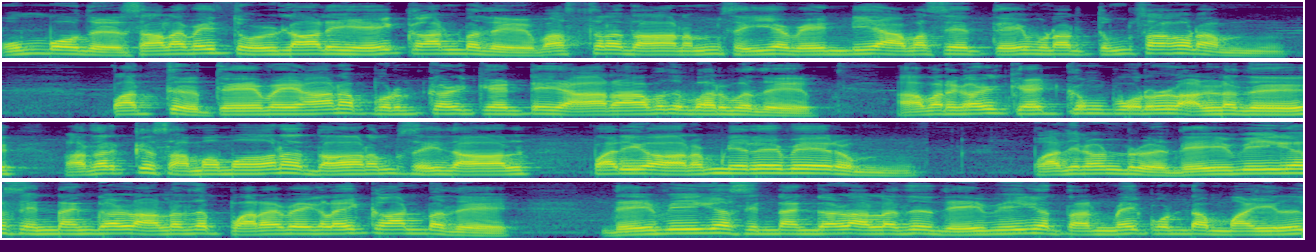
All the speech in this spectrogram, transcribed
ஒம்பது சலவை தொழிலாளியை காண்பது வஸ்திர தானம் செய்ய வேண்டிய அவசியத்தை உணர்த்தும் சகுனம். பத்து தேவையான பொருட்கள் கேட்டு யாராவது வருவது அவர்கள் கேட்கும் பொருள் அல்லது அதற்கு சமமான தானம் செய்தால் பரிகாரம் நிறைவேறும். பதினொன்று தெய்வீக சின்னங்கள் அல்லது பறவைகளை காண்பது. தெய்வீக சின்னங்கள் அல்லது தெய்வீக தன்மை கொண்ட மயில்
